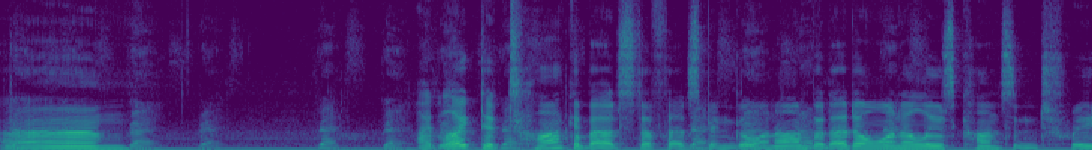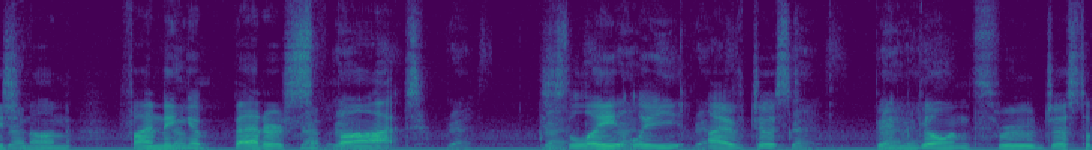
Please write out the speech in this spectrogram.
Um... I'd like to talk about stuff that's been going on, but I don't want to lose concentration on finding a better spot. Because lately, I've just been going through just a...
